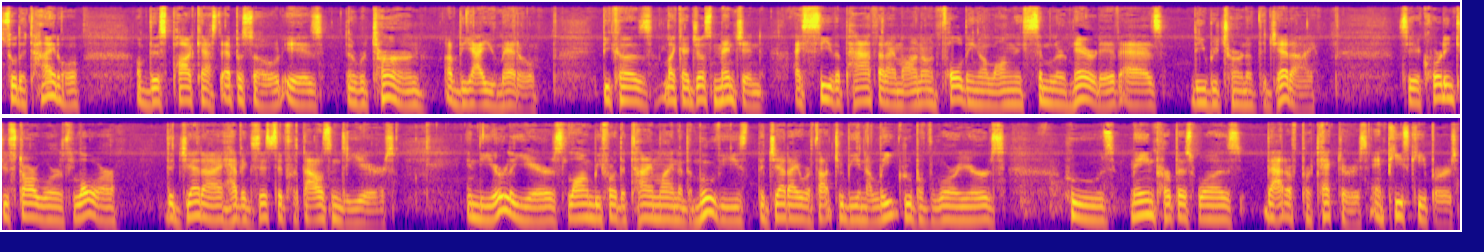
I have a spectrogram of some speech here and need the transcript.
So, the title of this podcast episode is The Return of the Ayahumero. Because, like I just mentioned, I see the path that I'm on unfolding along a similar narrative as The Return of the Jedi. See, according to Star Wars lore, the Jedi have existed for thousands of years. In the early years, long before the timeline of the movies, the Jedi were thought to be an elite group of warriors whose main purpose was that of protectors and peacekeepers.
